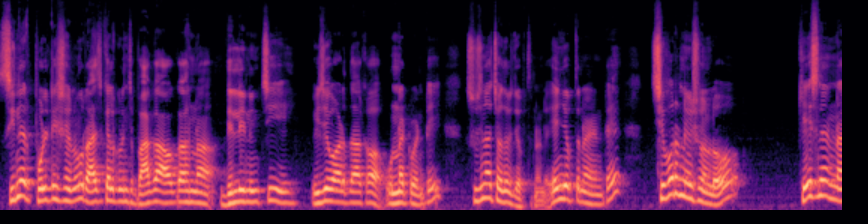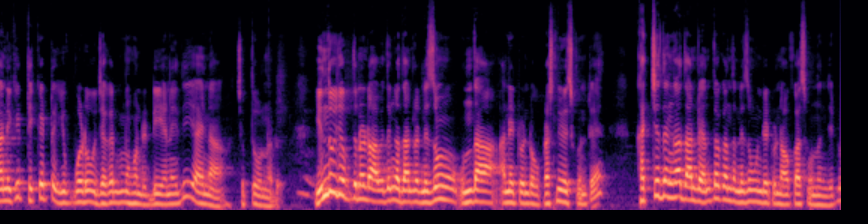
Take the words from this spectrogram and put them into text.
సీనియర్ పొలిటీషియన్ రాజకీయాల గురించి బాగా అవగాహన ఢిల్లీ నుంచి విజయవాడ దాకా ఉన్నటువంటి సుజనా చౌదరి చెప్తున్నాడు. ఏం చెప్తున్నాడంటే చివరి నిమిషంలో కేసీఆర్ నానికి టికెట్ ఇవ్వడు జగన్మోహన్ రెడ్డి అనేది ఆయన చెప్తూ ఉన్నాడు. ఎందుకు చెప్తున్నాడు? ఆ విధంగా దాంట్లో నిజం ఉందా అనేటువంటి ఒక ప్రశ్న వేసుకుంటే ఖచ్చితంగా దాంట్లో ఎంతో కొంత నిజం ఉండేటువంటి అవకాశం ఉందని చెప్పి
